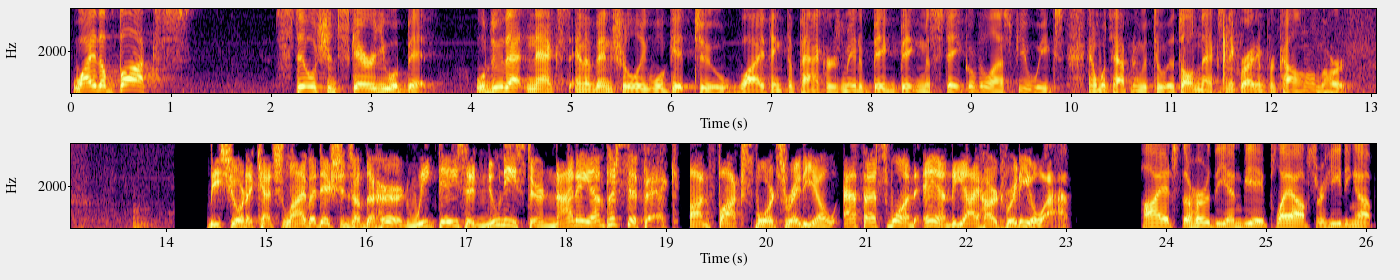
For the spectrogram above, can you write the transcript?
Why the Bucs? Still should scare you a bit. We'll do that next, and eventually we'll get to why I think the Packers made a big, big mistake over the last few weeks and what's happening with Tua. It's all next. Nick writing for Colin on the Herd. Be sure to catch live editions of The Herd weekdays at noon Eastern, 9 a.m. Pacific on Fox Sports Radio, FS1, and the iHeartRadio app. Hi, it's The Herd. The NBA playoffs are heating up,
